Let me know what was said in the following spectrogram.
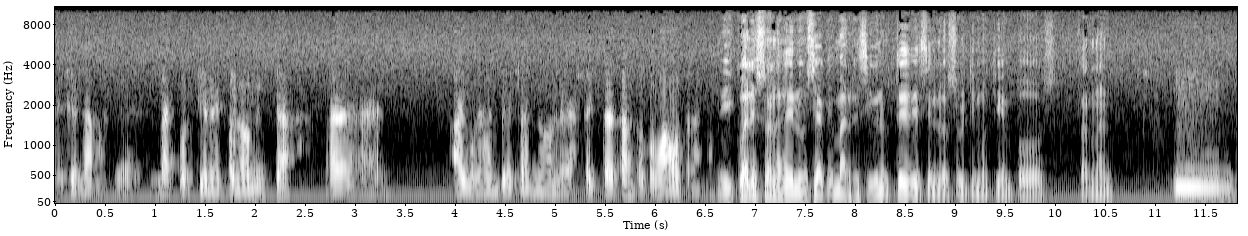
esa es la, cuestión económica. Eh, a algunas empresas no les afecta tanto como a otras. ¿Y cuáles son las denuncias que más reciben ustedes en los últimos tiempos, Fernán? Y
